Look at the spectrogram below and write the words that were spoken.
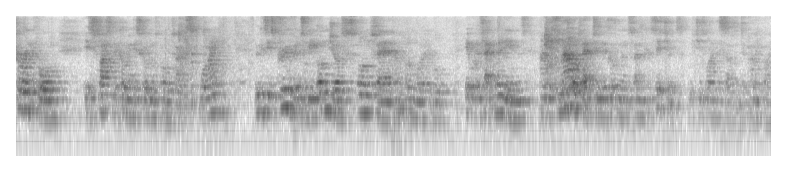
current form is fast becoming this government's poll tax. Why? Because it's proven to be unjust, unfair and unworkable. It will affect millions and it's now affecting the government's own constituents, which is why they're starting to panic buy.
